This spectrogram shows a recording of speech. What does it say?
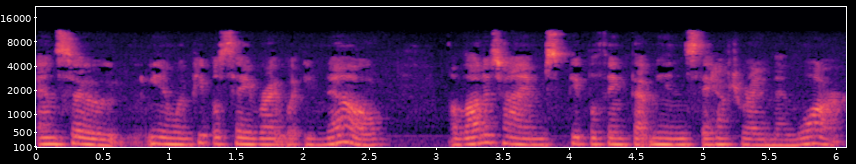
And so, you know, when people say write what you know, a lot of times people think that means they have to write a memoir.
